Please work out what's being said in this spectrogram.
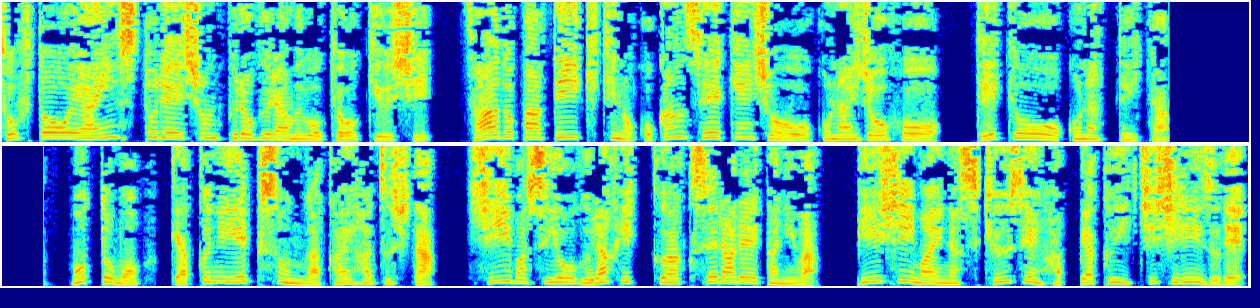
ソフトウェアインストレーションプログラムを供給し、サードパーティー機器の互換性検証を行い情報、提供を行っていた。もっとも逆にエプソンが開発したシーバス用グラフィックアクセラレータには PC-9801 シリーズで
